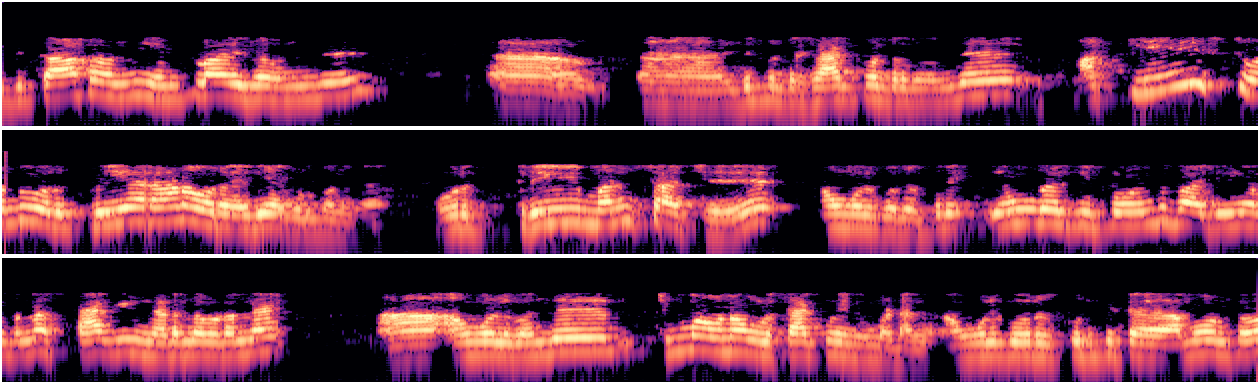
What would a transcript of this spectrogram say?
இதுக்காக வந்து எம்ப்ளாயிஸ வந்து இது பண்ற ஷேக் பண்றது வந்து அட்லீஸ்ட் வந்து ஒரு கிளியரான ஒரு ஐடியா கொடுக்கணுங்க. ஒரு த்ரீ மந்த்ஸ் ஆச்சு அவங்களுக்கு ஒரு இவங்களுக்கு இப்போ வந்து பாத்தீங்க அப்படின்னா ஸ்டாக்கிங் நடந்த உடனே அவங்களுக்கு வந்து சும்மா ஒன்றும் அவங்களை ஸ்டாக் பண்ணிக்க மாட்டாங்க. அவங்களுக்கு ஒரு குறிப்பிட்ட அமௌண்ட்டோ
